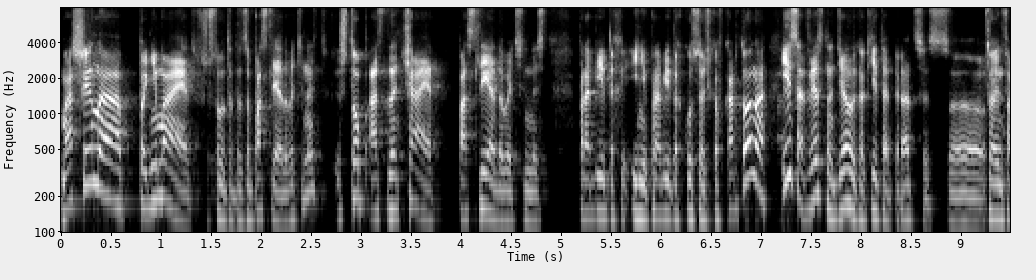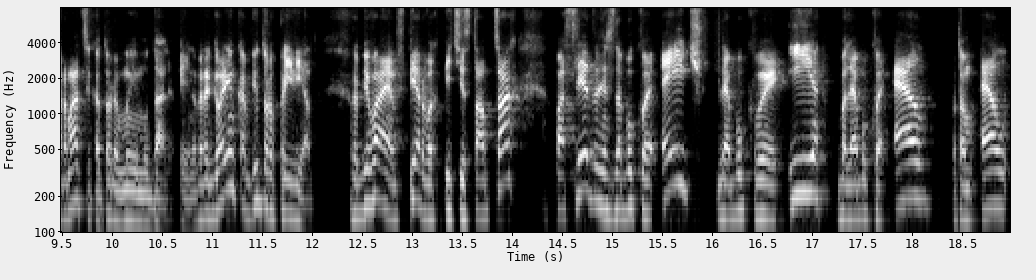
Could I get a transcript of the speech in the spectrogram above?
Машина понимает, что вот это за последовательность, что означает последовательность пробитых и непробитых кусочков картона, и, соответственно, делает какие-то операции с э, той информацией, которую мы ему дали. Например, говорим компьютеру «привет». Пробиваем в первых пяти столбцах последовательность для буквы H, для буквы I, для буквы L, потом L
